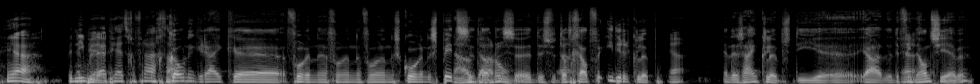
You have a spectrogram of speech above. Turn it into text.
ja, Heb, je, penibeler. heb jij het gevraagd aan? Koninkrijk eh, voor, een, voor, een, voor een scorende spits. Nou, dat is, eh, dus dat geldt voor iedere club. Ja. En er zijn clubs die eh, ja, de, de Ja. financiën hebben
